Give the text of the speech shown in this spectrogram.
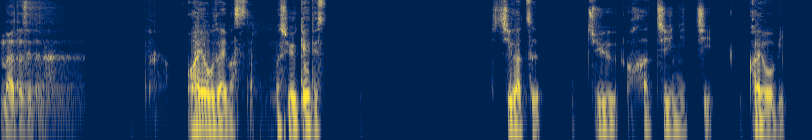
待たせたな。おはようございます。ま、集計です。7月18日火曜日。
